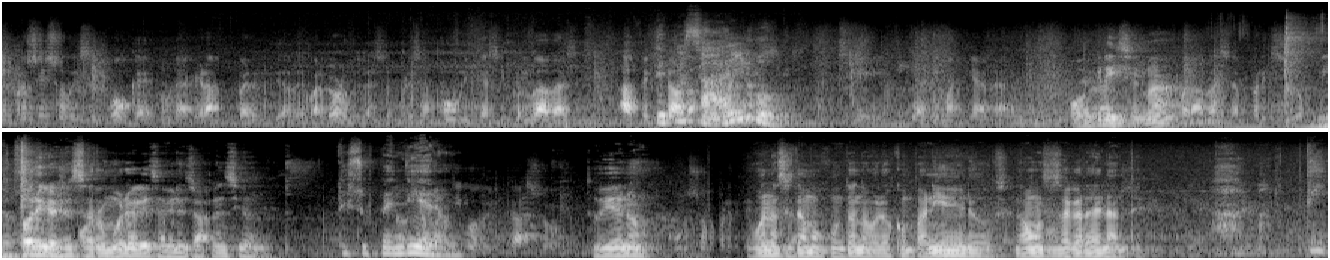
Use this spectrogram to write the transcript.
El proceso desemboca en una gran pérdida de valor de las empresas públicas y privadas afectadas pasa por la algo? crisis, que el día de mañana La crisis, ma. La fábrica ya se rumoreó que está en suspensión. Te suspendieron. Todavía no. Igual nos estamos juntando con los compañeros, la vamos a sacar adelante. Ay, Martín,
